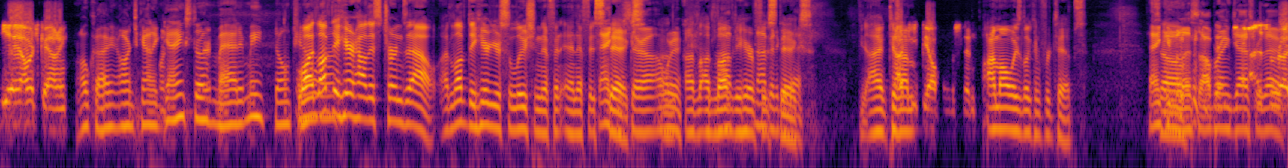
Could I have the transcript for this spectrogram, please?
Yeah, Orange County. Okay, Orange County gangster. Mad at me? Don't you? Well, I'd love I- to hear how this turns out. I'd love to hear your solution if it, and if it Thank you, sticks. Sarah. I I'd, I'd, I'd love I've to hear if it been a sticks. Because I'll I'm keep y'all posted. I'm always looking for tips. Thank you, Melissa. I'll bring Jasper Thanks for there. uh,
